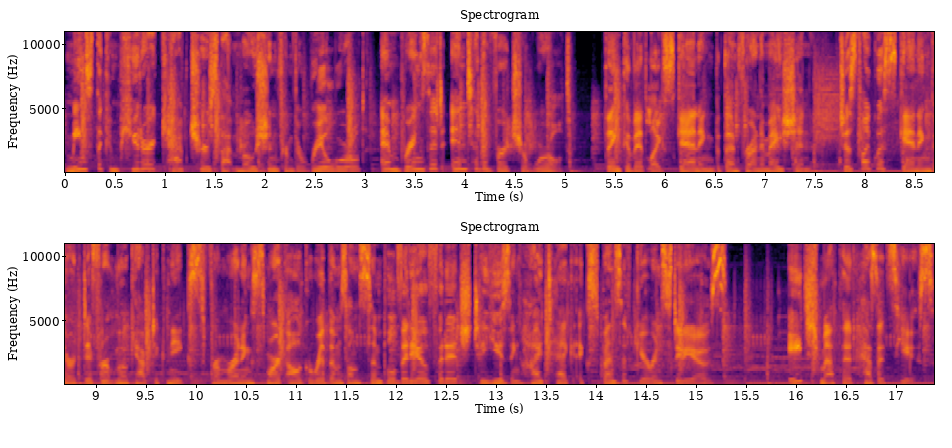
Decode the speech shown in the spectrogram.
means the computer captures that motion from the real world and brings it into the virtual world. Think of it like scanning, but then for animation. Just like with scanning, there are different mocap techniques, from running smart algorithms on simple video footage to using high-tech, expensive gear in studios. Each method has its use,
